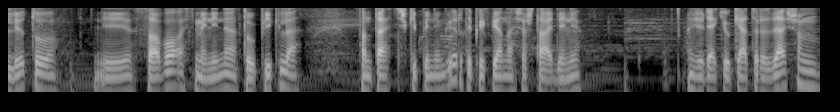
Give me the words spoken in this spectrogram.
litų į savo asmeninę taupyklę. Fantastiški pinigai ir taip kiekvieną šeštadienį žiūrėk, jau 40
